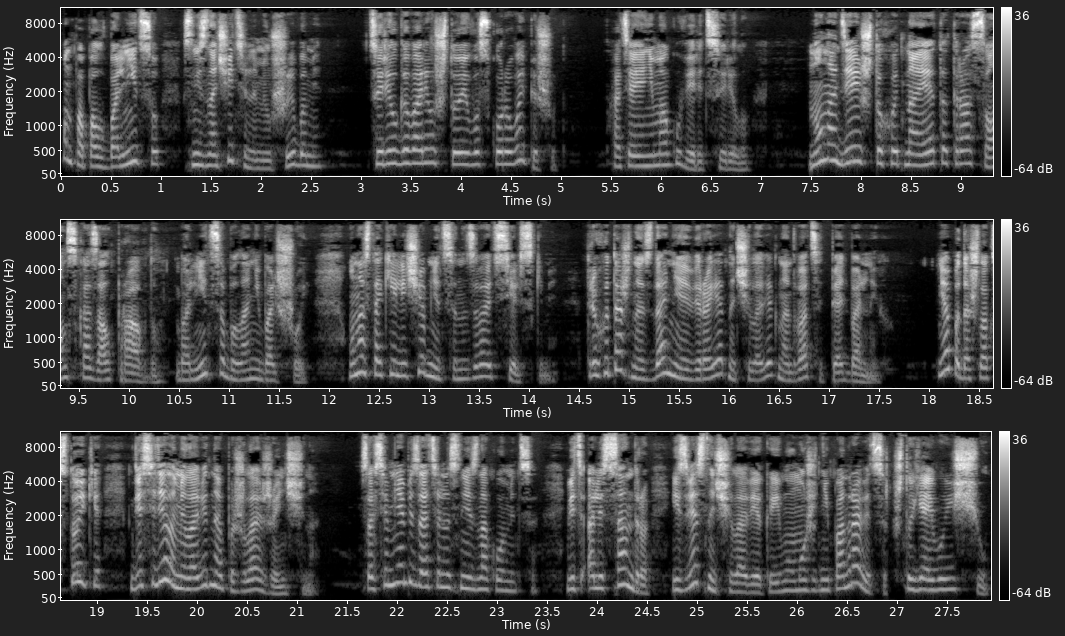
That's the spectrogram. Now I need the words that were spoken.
Он попал в больницу с незначительными ушибами. Цирил говорил, что его скоро выпишут. Хотя я не могу верить Цирилу. Но надеюсь, что хоть на этот раз он сказал правду. Больница была небольшой. У нас такие лечебницы называют сельскими. Трехэтажное здание, вероятно, человек на 25 больных. Я подошла к стойке, где сидела миловидная пожилая женщина. Совсем не обязательно с ней знакомиться. Ведь Алессандро — известный человек, и ему может не понравиться, что я его ищу.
